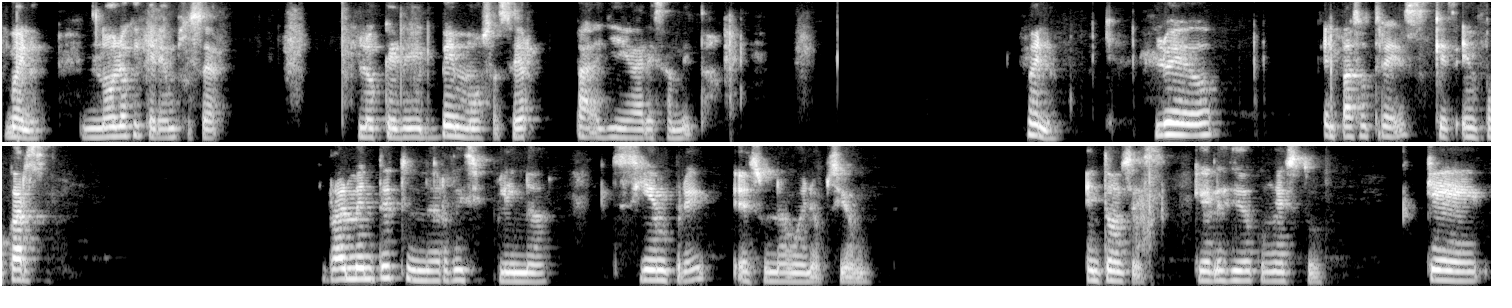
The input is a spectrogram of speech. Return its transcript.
bueno, no lo que queremos hacer, lo que debemos hacer para llegar a esa meta. Bueno, luego el paso 3, que es enfocarse. Realmente tener disciplina siempre es una buena opción. Entonces, ¿qué les digo con esto? Que,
